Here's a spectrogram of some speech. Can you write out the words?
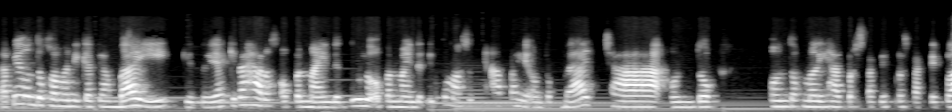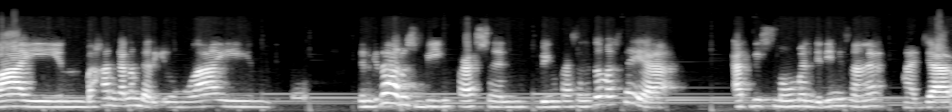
tapi untuk komunikat yang baik gitu ya, kita harus open minded dulu. Open minded itu maksudnya apa ya? Untuk baca, untuk untuk melihat perspektif-perspektif lain, bahkan kadang dari ilmu lain gitu. Dan kita harus being present. Being present itu maksudnya ya at this moment. Jadi misalnya ngajar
